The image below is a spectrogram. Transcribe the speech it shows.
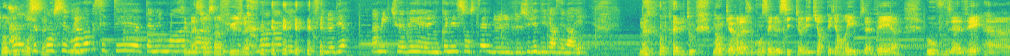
dont je Ah, vous je conseille. pensais Oui. vraiment que c'était ta mémoire. C'est ma euh, science qui- infuse. Non, non, mais c'est de le dire. Ah, mais que tu avais une connaissance telle de, de sujets divers et variés. Non, pas du tout. Donc euh, voilà, je vous conseille le site Liqueur où vous avez, euh, où vous avez euh,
